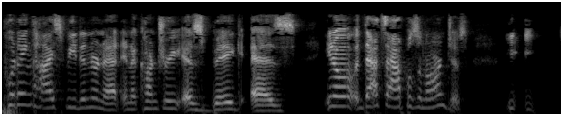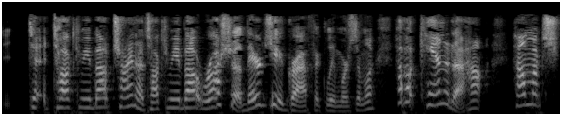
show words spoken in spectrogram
putting high speed internet in a country as big as, you know, that's apples and oranges. You, you, t- talk to me about China. Talk to me about Russia. They're geographically more similar. How about Canada? How, how much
